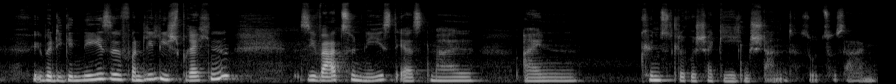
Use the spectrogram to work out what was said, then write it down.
über die Genese von Lilly sprechen, sie war zunächst erstmal ein künstlerischer Gegenstand sozusagen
